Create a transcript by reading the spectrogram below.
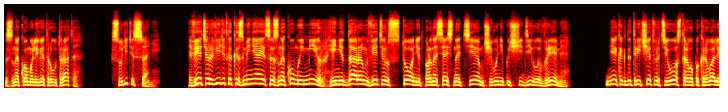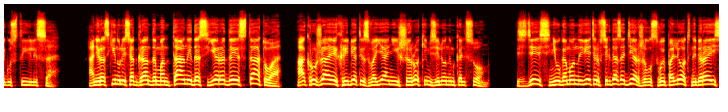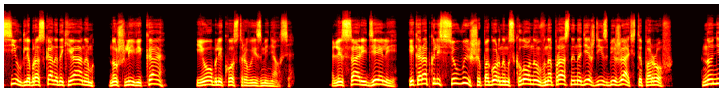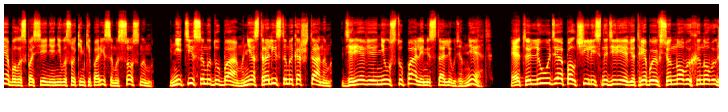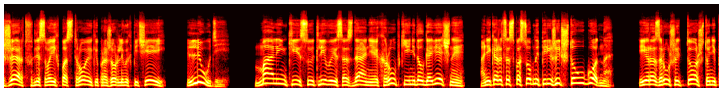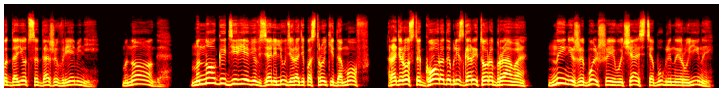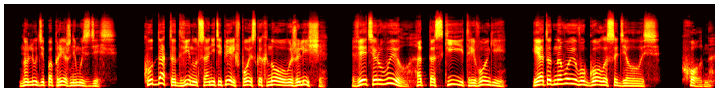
Знакома ли ветру утрата? Судите сами. Ветер видит, как изменяется знакомый мир, и недаром ветер стонет, проносясь над тем, чего не пощадило время. Некогда три четверти острова покрывали густые леса. Они раскинулись от Гранда Монтаны до Сьерра де Эстатуа, окружая хребет изваяний широким зеленым кольцом. Здесь неугомонный ветер всегда задерживал свой полет, набирая сил для броска над океаном, но шли века, и облик острова изменялся. Леса редели и карабкались все выше по горным склонам в напрасной надежде избежать топоров. Но не было спасения ни высоким кипарисам и соснам, ни тисам и дубам, ни астролистам и каштанам. Деревья не уступали места людям, нет. Это люди ополчились на деревья, требуя все новых и новых жертв для своих построек и прожорливых печей. Люди, Маленькие суетливые создания, хрупкие недолговечные, они, кажется, способны пережить что угодно и разрушить то, что не поддается даже времени. Много, много деревьев взяли люди ради постройки домов, ради роста города близ горы Тора-Браво. Ныне же большая его часть — обугленные руины, но люди по-прежнему здесь. Куда-то двинутся они теперь в поисках нового жилища. Ветер выл от тоски и тревоги, и от одного его голоса делалось холодно.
